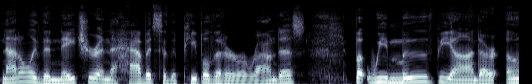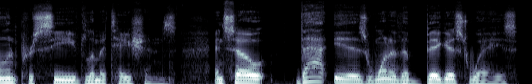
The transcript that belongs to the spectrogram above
not only the nature and the habits of the people that are around us, but we move beyond our own perceived limitations. And so that is one of the biggest ways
